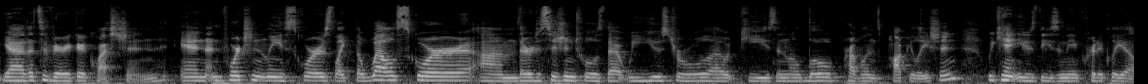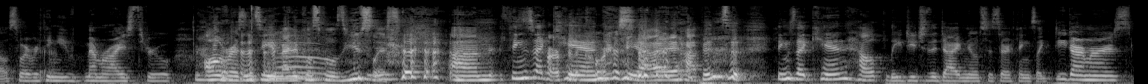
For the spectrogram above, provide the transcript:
Yeah, that's a very good question. And unfortunately, scores like the Wells score, um, they're decision tools that we use to rule out P's in the low prevalence population. We can't use these in the critically ill. So everything you've memorized through all of residency and medical school is useless. Um, things that Par for the can, yeah, it happens. things that can help lead you to the diagnosis are things like D-dimer's,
